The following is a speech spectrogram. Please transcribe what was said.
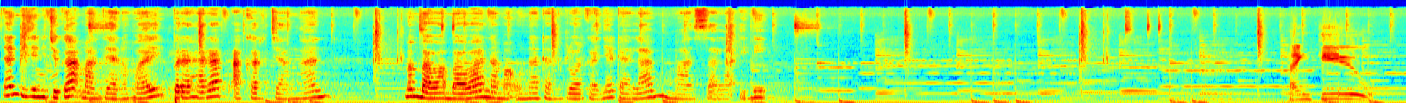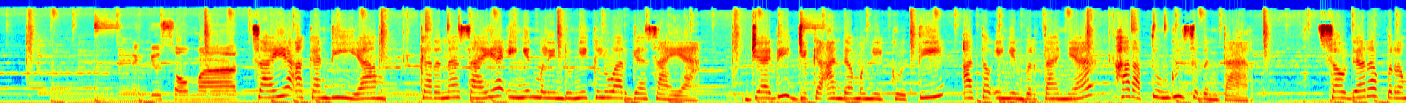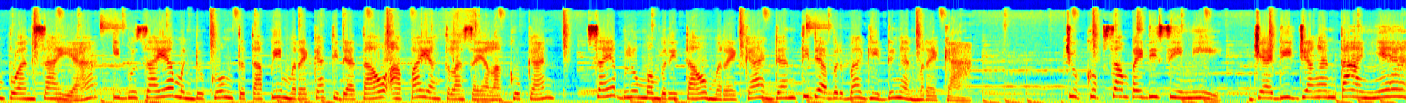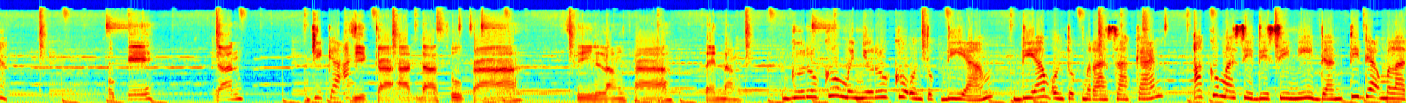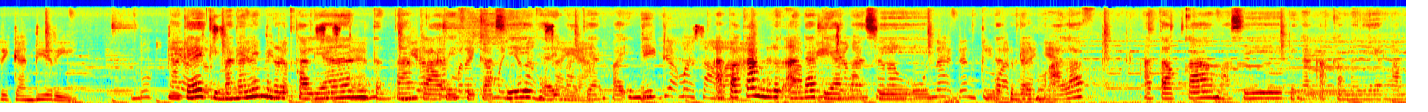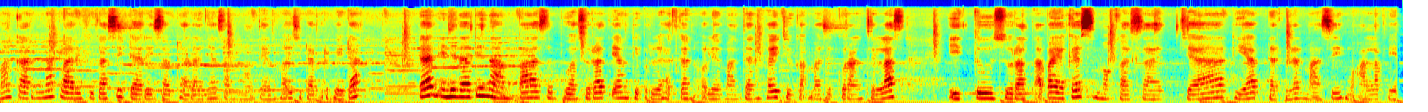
Dan di sini juga Mantiana Hoi berharap agar jangan membawa-bawa nama Una dan keluarganya dalam masalah ini. Thank you. Thank you so much. Saya akan diam, karena saya ingin melindungi keluarga saya. Jadi jika Anda mengikuti, atau ingin bertanya, harap tunggu sebentar. Saudara perempuan saya, ibu saya mendukung tetapi mereka tidak tahu apa yang telah saya lakukan, saya belum memberitahu mereka dan tidak berbagi dengan mereka. Cukup sampai di sini, jadi jangan tanya. Oke. Dan Jika jika ada suka, silangkah tenang. guruku menyuruhku untuk diam, diam untuk merasakan, aku masih di sini dan tidak melarikan diri. Bukti Oke, yang gimana nih menurut kalian tentang klarifikasi dari. Matian Hoi ini? Apakah menurut Anda dia masih benar-benar mualaf ataukah masih dengan agamanya yang lama? Karena klarifikasi dari saudaranya sama Mantian Hoi sudah berbeda. Dan ini tadi nampak sebuah surat yang diperlihatkan oleh Mantian Hoi juga masih kurang jelas. Itu surat apa ya guys? Semoga saja dia benar-benar masih mualaf ya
